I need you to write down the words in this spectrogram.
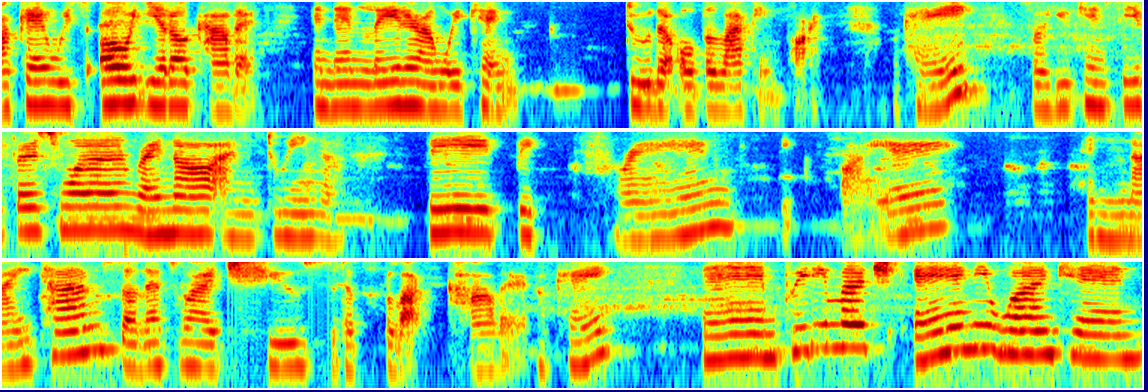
okay, with all yellow color. And then later on we can do the overlapping part, okay? So you can see first one, right now I'm doing a big, big frame, big fire at nighttime. So that's why I choose the black color, okay? And pretty much anyone can,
